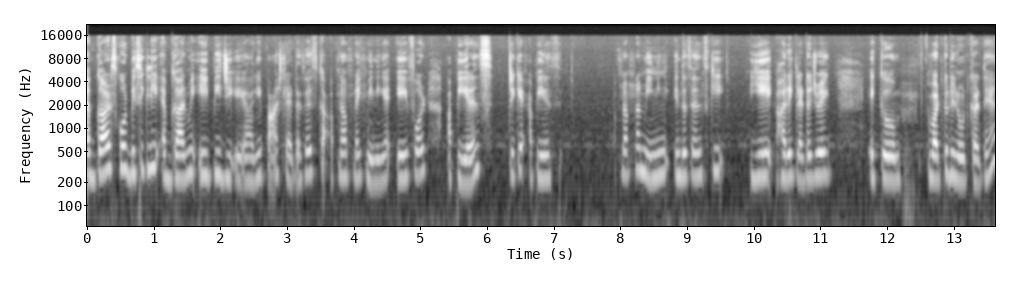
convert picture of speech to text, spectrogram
Apgar score basically Apgar में ए पी जी ए आर ये पाँच लेटर्स है इसका अपना अपना एक मीनिंग है ए फॉर अपीयरेंस ठीक है अपीयरेंस अपना अपना मीनिंग इन द सेंस कि ये हर एक लेटर जो है, एक वर्ड को डिनोट करते हैं।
